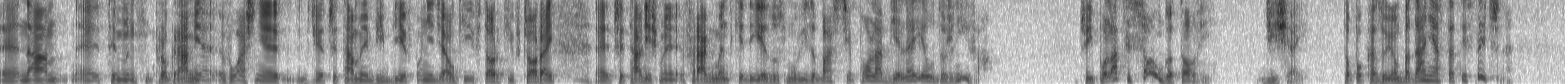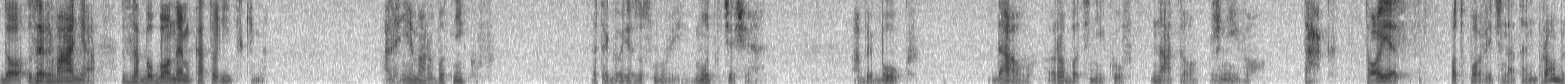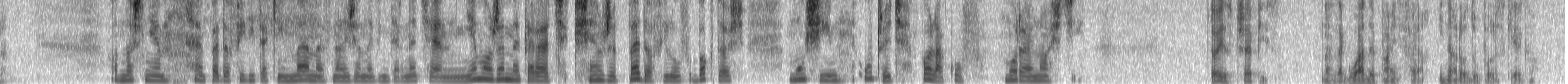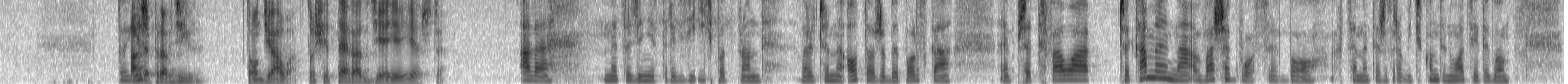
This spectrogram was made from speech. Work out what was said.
E, na e, tym programie właśnie, gdzie czytamy Biblię w poniedziałki i wtorki. Wczoraj e, czytaliśmy fragment, kiedy Jezus mówi, zobaczcie, pola bieleją do żniwa. Czyli Polacy są gotowi dzisiaj, to pokazują badania statystyczne, do zerwania z zabobonem katolickim. Ale nie ma robotników. Dlatego Jezus mówi, módlcie się, aby Bóg dał robotników na to żniwo. Tak. To jest odpowiedź na ten problem. Odnośnie pedofilii, taki mem znaleziony w internecie. Nie możemy karać księży pedofilów, bo ktoś musi uczyć Polaków moralności. To jest przepis na zagładę państwa i narodu polskiego. Ale prawdziwy. To działa. To się teraz dzieje jeszcze. Ale my codziennie w telewizji Idź Pod Prąd walczymy o to, żeby Polska e, przetrwała Czekamy na Wasze głosy, bo chcemy też zrobić kontynuację tego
